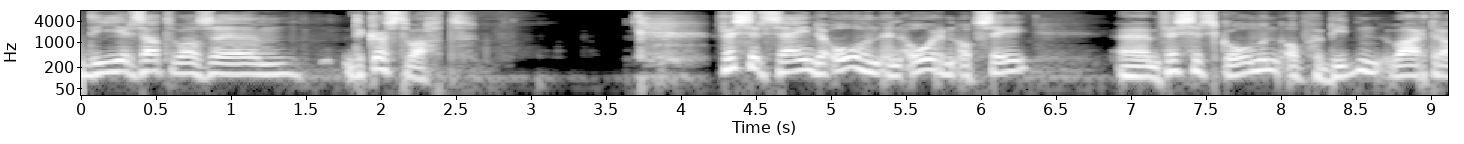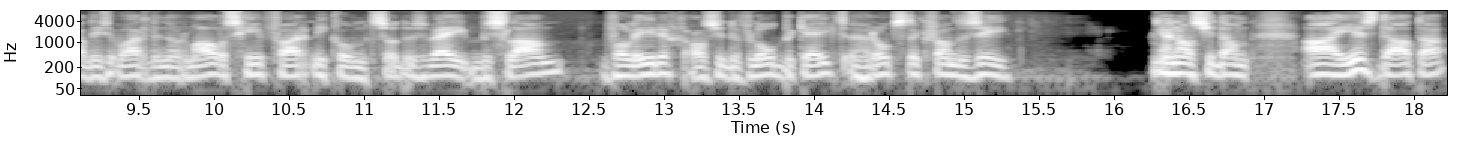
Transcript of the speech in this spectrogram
die hier zat was ehm, de kustwacht. Vissers zijn de ogen en oren op zee. Ehm, vissers komen op gebieden waar, waar de normale scheepvaart niet komt. Dus wij beslaan volledig, als je de vloot bekijkt, een groot stuk van de zee. En als je dan AIS-data,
